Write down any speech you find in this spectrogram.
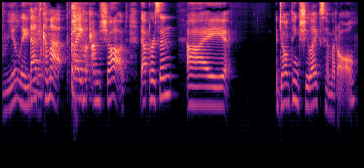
really, that's come up. Like, I'm shocked. That person, I don't think she likes him at all.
